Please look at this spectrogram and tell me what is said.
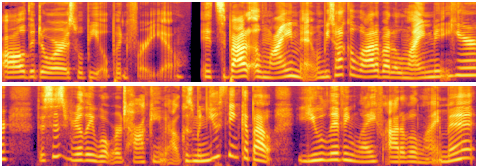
all the doors will be open for you. It's about alignment. When we talk a lot about alignment here, this is really what we're talking about. Because when you think about you living life out of alignment,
